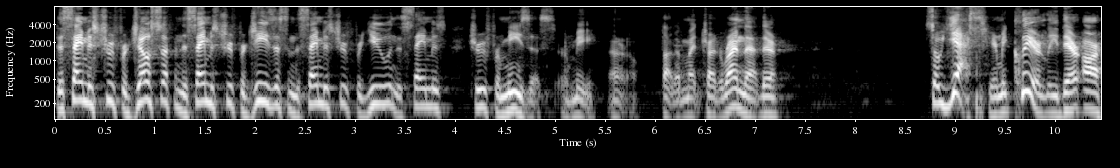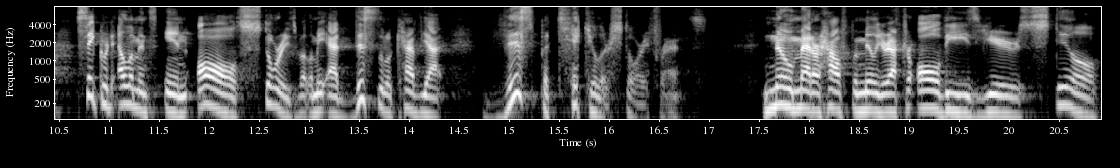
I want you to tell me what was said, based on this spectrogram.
The same is true for Joseph, and the same is true for Jesus, and the same is true for you, and the same is true for Mises, or me. I don't know. Thought I might try to rhyme that there. So, yes, hear me clearly, there are sacred elements in all stories, but let me add this little caveat this particular story, friends, no matter how familiar after all these years, still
